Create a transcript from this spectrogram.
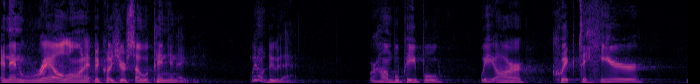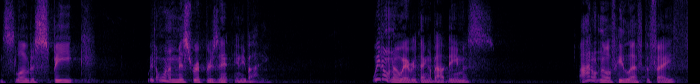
and then rail on it because you're so opinionated. We don't do that. We're humble people. We are quick to hear and slow to speak. We don't want to misrepresent anybody. We don't know everything about Demas. I don't know if he left the faith.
